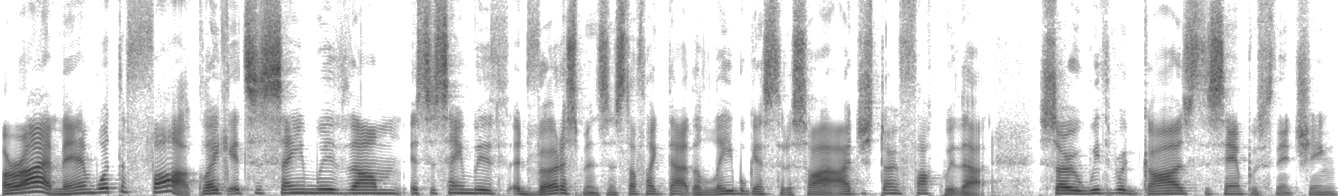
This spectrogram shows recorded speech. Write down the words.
All right, man. What the fuck? Like it's the same with um, it's the same with advertisements and stuff like that. The label gets to decide. I just don't fuck with that. So with regards to sample snitching,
